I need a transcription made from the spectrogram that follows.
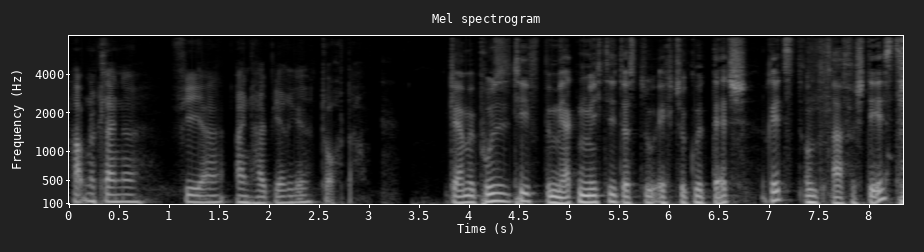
habe eine kleine viereinhalbjährige Tochter. Gleich mal positiv bemerken möchte, dass du echt schon gut Deutsch redst und auch verstehst.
